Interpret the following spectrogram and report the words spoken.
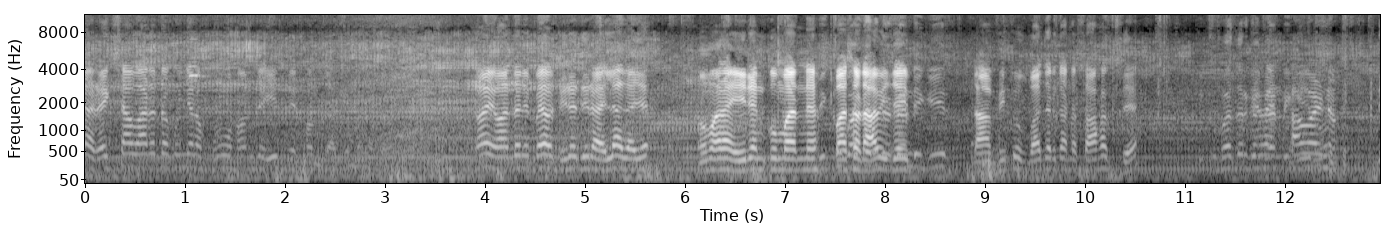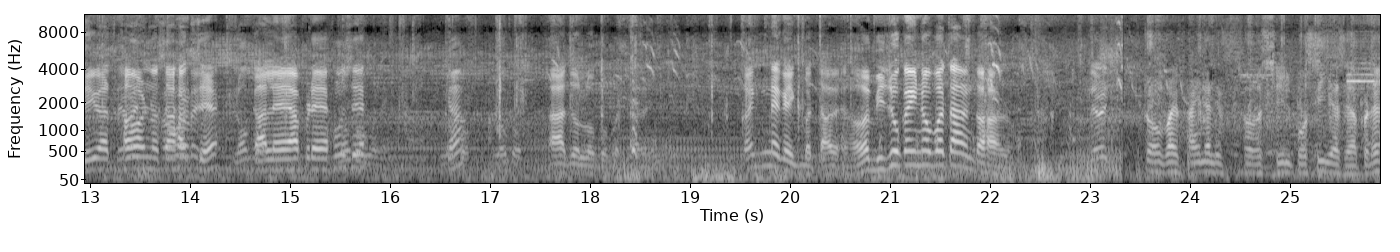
એ રિક્ષાવાળા તો કોઈ હું સમજે એ જ નહીં સમજાતું તો. વાંધો નહીં ભાઈ ધીરે ધીરે હલા જાય અમારા હિરેન કુમાર ને પાછળ આવી જાય આ ભીખુ બાદરકાનો સાહક છે. દિવાત ખાવાનો સાહક છે. કાલે આપણે શું છે? ક્યાં? હા જો લોકો બતાવે. કંઈક ને કંઈક બતાવે. હવે બીજું કંઈ ન બતાવે ને તો સારું તો ભાઈ ફાઇનલી સીલ પહોંચી ગયા છે આપણે.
